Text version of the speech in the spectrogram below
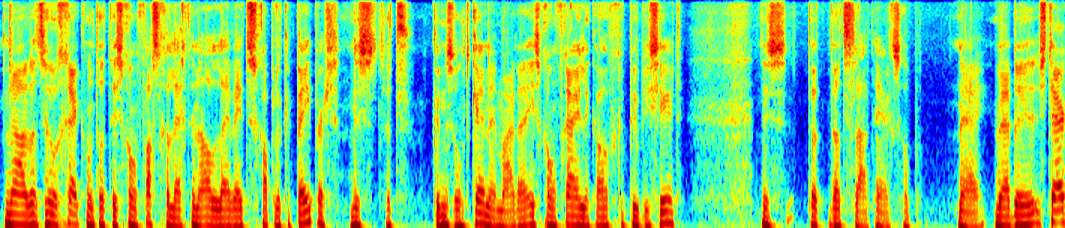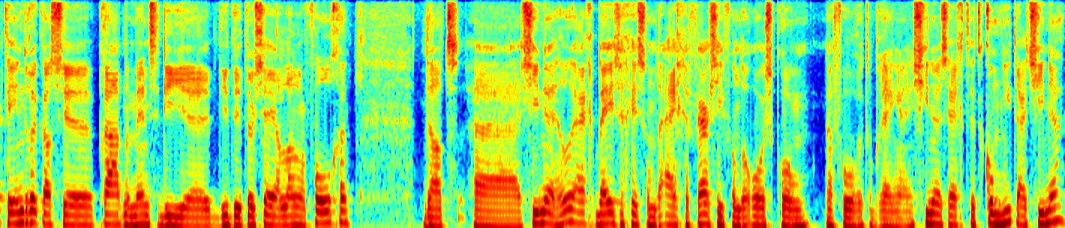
Nou, dat is heel gek, want dat is gewoon vastgelegd in allerlei wetenschappelijke papers. Dus dat kunnen ze ontkennen, maar daar is gewoon vrijelijk over gepubliceerd. Dus dat, dat slaat nergens op. Nee, we hebben sterk de indruk als je praat met mensen die, uh, die dit dossier al langer volgen. Dat uh, China heel erg bezig is om de eigen versie van de oorsprong naar voren te brengen. En China zegt het komt niet uit China.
